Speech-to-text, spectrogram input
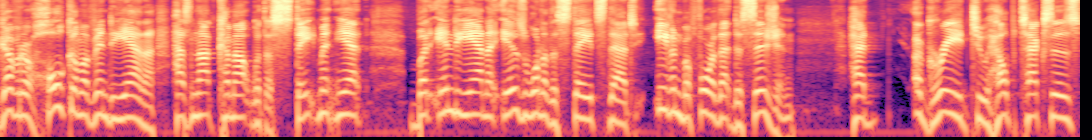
Governor Holcomb of Indiana has not come out with a statement yet, but Indiana is one of the states that, even before that decision, had agreed to help Texas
